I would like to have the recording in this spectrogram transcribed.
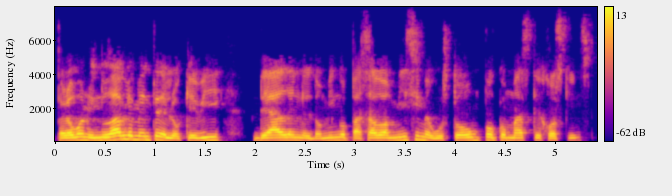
Pero bueno, indudablemente de lo que vi de Allen el domingo pasado, a mí sí me gustó un poco más que Hoskins.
